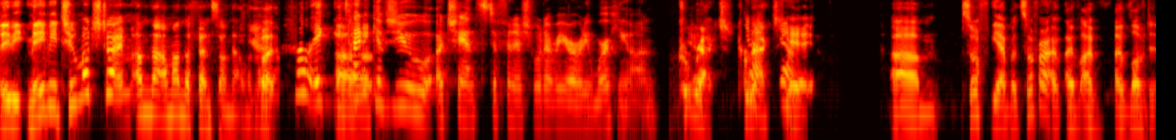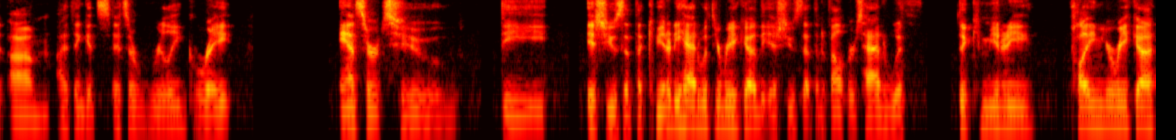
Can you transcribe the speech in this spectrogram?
maybe maybe too much time i'm not i'm on the fence on that one Yeah. but Well, it, it kind Uh, of gives you a chance to finish whatever you're already working on. correct correct yeah. yeah, yeah, yeah. um so yeah but so far I've, I've i've i've loved it um i think it's it's a really great answer to the issues that the community had with eureka the issues that the developers had with the community playing eureka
